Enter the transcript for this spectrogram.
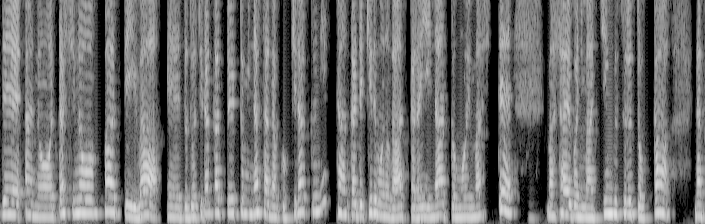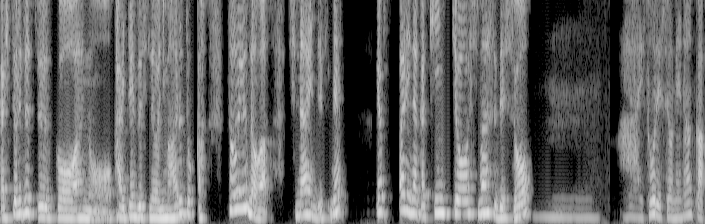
で、あの、私のパーティーは、えっ、と、どちらかというと皆さんがこう気楽に参加できるものがあったらいいなと思いまして、まあ、最後にマッチングするとか、なんか一人ずつ、こう、あの、回転寿司のように回るとか、そういうのはしないんですね。やっぱりなんか緊張しますでしょ？はい、そうですよね。なんか、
